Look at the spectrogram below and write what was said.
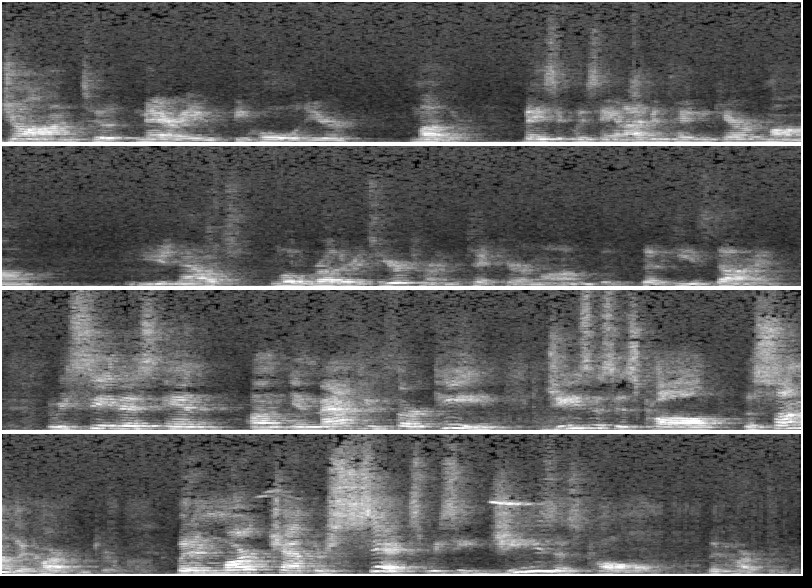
John, to Mary, behold your mother. Basically saying, I've been taking care of mom, you, now it's little brother, it's your turn to take care of mom, that, that he's dying. We see this in, um, in Matthew 13. Jesus is called the son of the carpenter. But in Mark chapter 6, we see Jesus called the carpenter.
